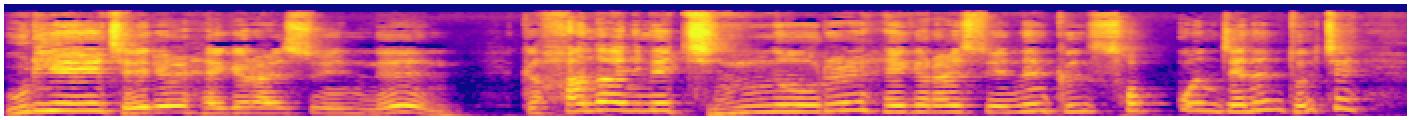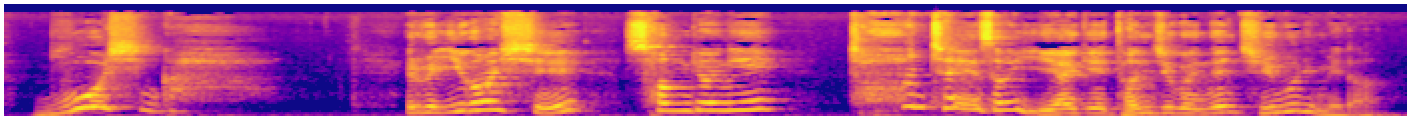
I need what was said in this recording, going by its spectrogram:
우리의 죄를 해결할 수 있는 그 하나님의 진노를 해결할 수 있는 그 속건제는 도대체 무엇인가? 여러분, 이것이 성경이 전체에서 이야기에 던지고 있는 질문입니다.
